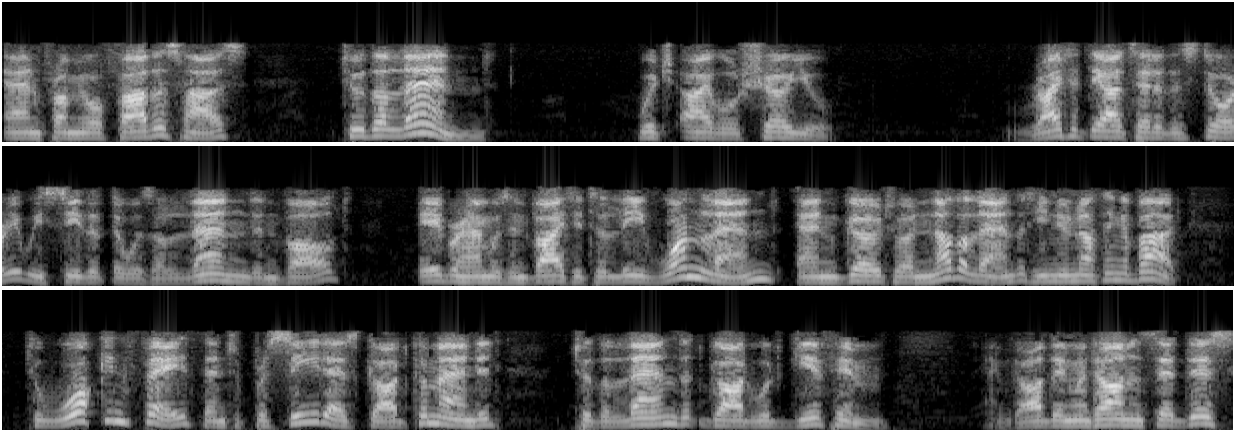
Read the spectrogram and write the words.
and from your father's house, to the land which I will show you. Right at the outset of the story, we see that there was a land involved. Abraham was invited to leave one land and go to another land that he knew nothing about, to walk in faith and to proceed as God commanded to the land that God would give him. And God then went on and said this,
